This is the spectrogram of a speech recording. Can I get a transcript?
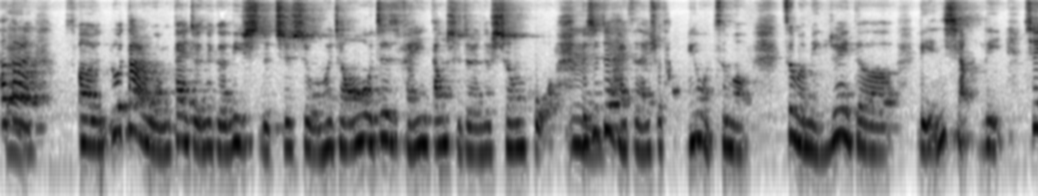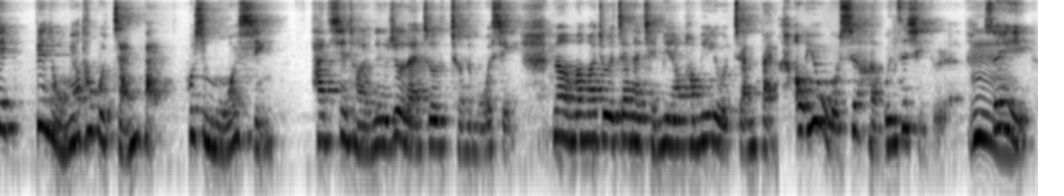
那当然，呃，如果当然我们带着那个历史的知识，我们会讲哦，这是反映当时的人的生活。嗯、可是对孩子来说，他没有这么这么敏锐的联想力，所以变成我们要透过展板或是模型。他现场有那个热兰遮城的模型，那妈妈就会站在前面，然后旁边有展板。哦，因为我是很文字型的人，嗯、所以。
